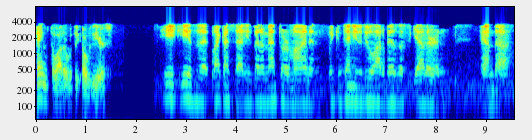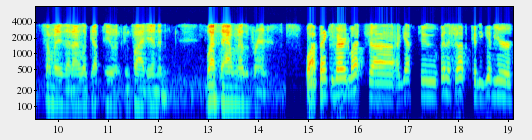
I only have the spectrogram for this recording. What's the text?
changed a lot over the over the years. he he is a, like I said, he's been a mentor of mine, and we continue to do a lot of business together, and and uh, somebody that I look up to and confide in, and blessed to have him as a friend. Well, I thank you very much. Uh, I guess to finish up, could you give your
